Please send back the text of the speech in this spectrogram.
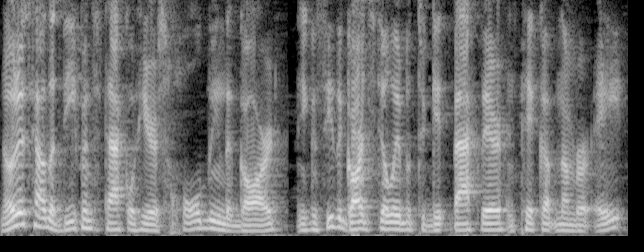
Notice how the defensive tackle here is holding the guard. And you can see the guard still able to get back there and pick up number 8.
